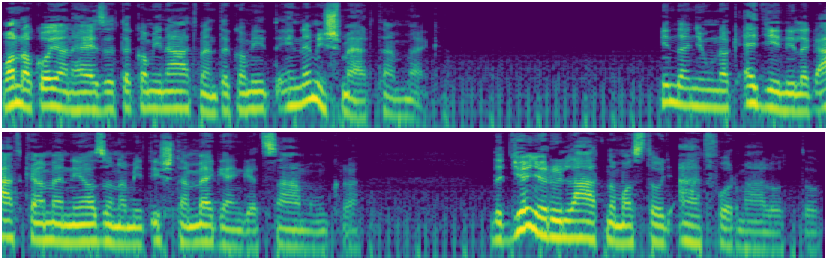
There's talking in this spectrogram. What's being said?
Vannak olyan helyzetek, amin átmentek, amit én nem ismertem meg. Mindennyiunknak egyénileg át kell menni azon, amit Isten megenged számunkra. De gyönyörű látnom azt, hogy átformálódtok.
